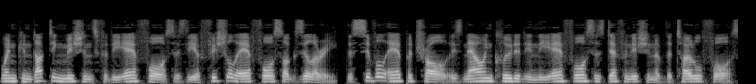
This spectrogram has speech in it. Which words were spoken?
When conducting missions for the Air Force as the official Air Force Auxiliary, the Civil Air Patrol is now included in the Air Force's definition of the total force.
